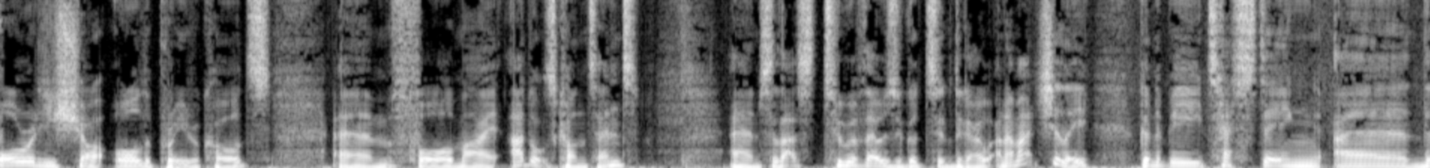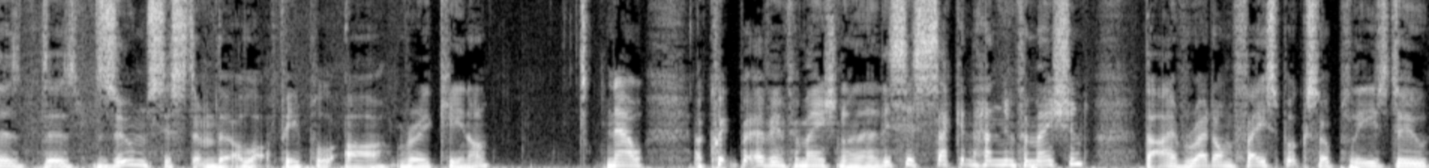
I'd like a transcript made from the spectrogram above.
already shot all the pre-records um, for my adults content. Um, so that's two of those are good to, go. And I'm actually going to be testing uh, the, the Zoom system that a lot of people are very keen on. Now, a quick bit of information on there. This is second-hand information that I've read on Facebook, so please do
